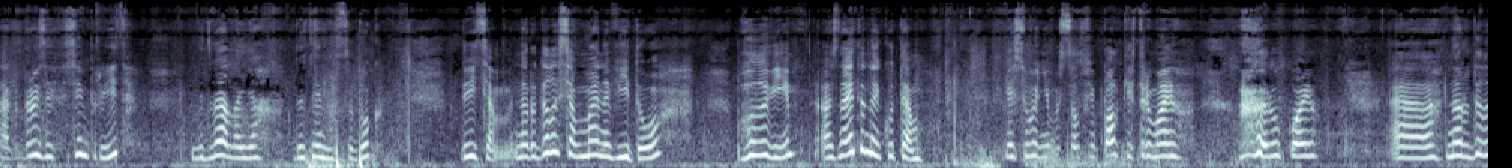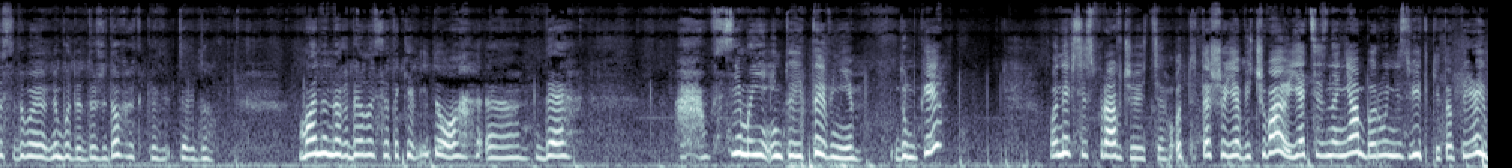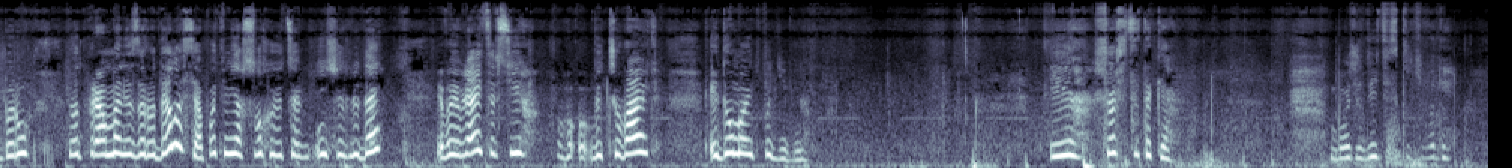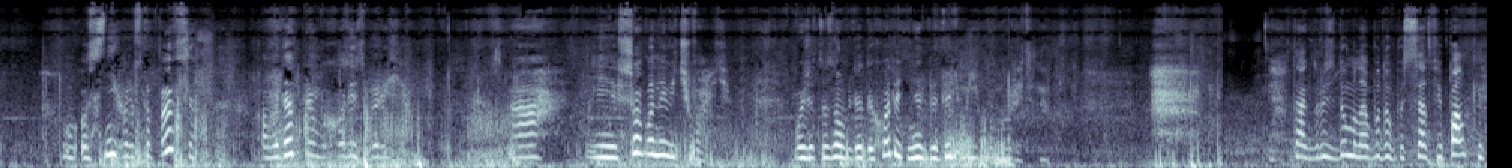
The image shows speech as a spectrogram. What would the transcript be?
Так, друзі, всім привіт! Відвела я дитину в садок. Дивіться, народилося в мене відео в голові. А знаєте на яку тему? Я сьогодні без селфі-палки тримаю рукою. Е, народилося, думаю, не буде дуже довго таке відео. У мене народилося таке відео, е, де всі мої інтуїтивні думки вони всі справджуються. От те, що я відчуваю, я ці знання беру ні звідки. Тобто я їх беру, ну, от прямо в мене зародилося, а потім я слухаю це інших людей, і виявляється, всі відчувають і думають подібне. І що ж це таке? Боже, дивіться, скільки води. О, Сніг розтопився, а вода прямо виходить з берегів. А, і що вони відчувають? Боже, то знову люди ходять не дадуть мені поговорити. Так, друзі, думала, я буду без селфі-палки,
